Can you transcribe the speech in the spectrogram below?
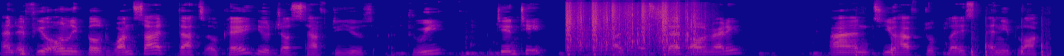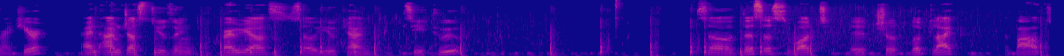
And if you only build one side that's okay. You just have to use three TNT like I said already. And you have to place any block right here. And I'm just using barriers so you can see through. So this is what it should look like about.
